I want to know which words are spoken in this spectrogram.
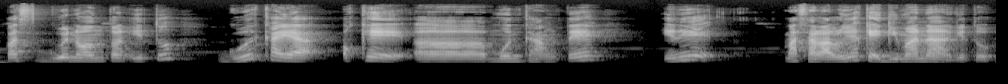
pas gue nonton itu gue kayak oke okay, uh, eh, Moon Kang Tae ini masa lalunya kayak gimana? Gitu.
